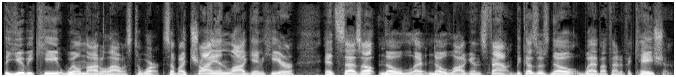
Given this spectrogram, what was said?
the YubiKey will not allow us to work. So if I try and log in here, it says, oh, no, no logins found because there's no web authentication.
